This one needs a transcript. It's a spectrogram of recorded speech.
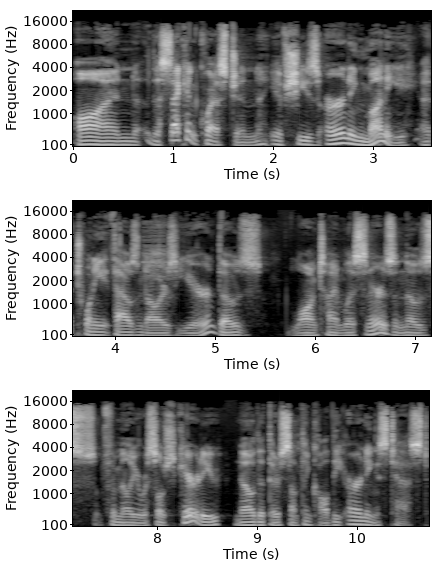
On the second question, if she's earning money at $28,000 a year, those longtime listeners and those familiar with Social Security know that there's something called the earnings test.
